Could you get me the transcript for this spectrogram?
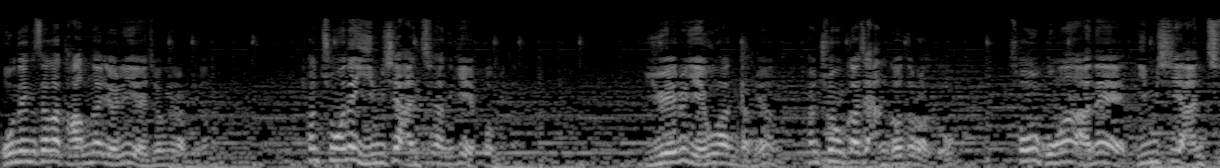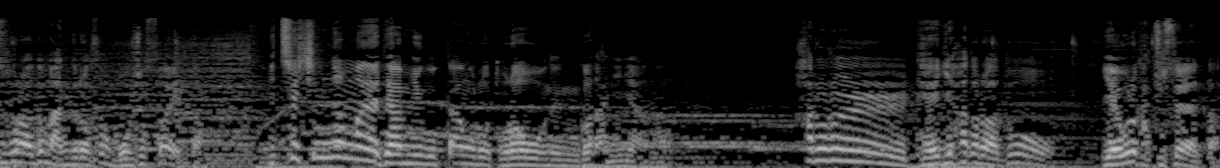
본 행사가 다음날 열릴 예정이라면 현충원에 임시 안치하는 게 예법이다. 유해를 예우한다면 현충원까지 안 가더라도 서울공항 안에 임시 안치소라도 만들어서 모셨어야 했다. 이 70년 만에 대한민국 땅으로 돌아오는 것 아니냐. 하루를 대기하더라도 예우를 갖췄어야 했다.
